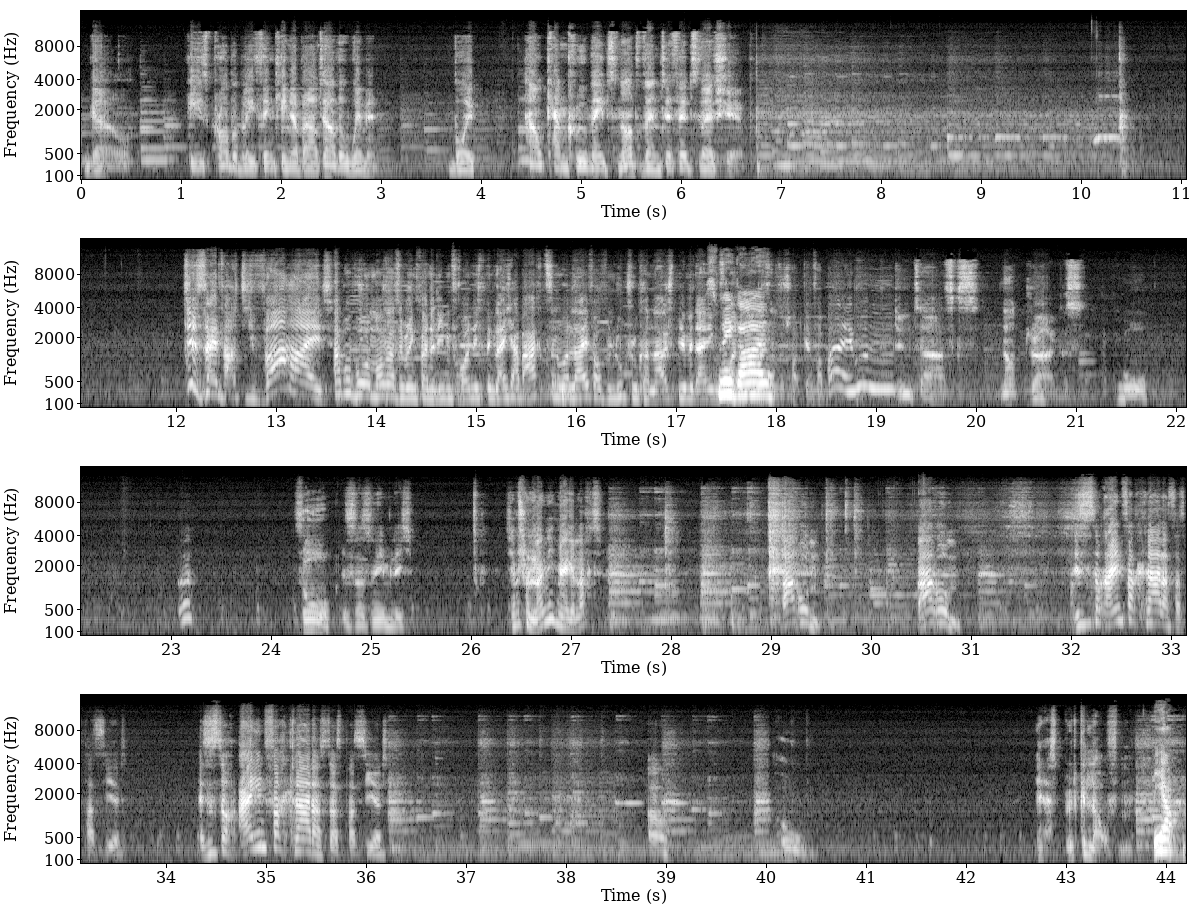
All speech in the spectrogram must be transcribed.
Girl. He's probably thinking about other women. Boy, how can crewmates not vent if it's their ship? Einfach die Wahrheit. Apropos Among Us übrigens, meine lieben Freunde, ich bin gleich ab 18 Uhr live auf dem Crew Kanal, spiele mit einigen ist mir egal. Also schaut gerne vorbei. Do tasks, not drugs. Oh. So ist das nämlich. Ich habe schon lange nicht mehr gelacht. Warum? Warum? Es ist doch einfach klar, dass das passiert. Es ist doch einfach klar, dass das passiert. Oh. Ja, das ist blöd gelaufen. Ja.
